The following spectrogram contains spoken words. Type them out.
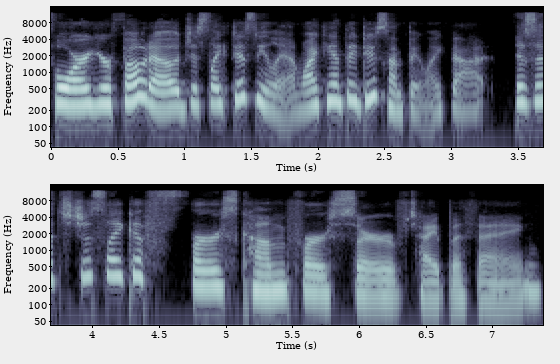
for your photo just like Disneyland. Why can't they do something like that? because it's just like a first come first serve type of thing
